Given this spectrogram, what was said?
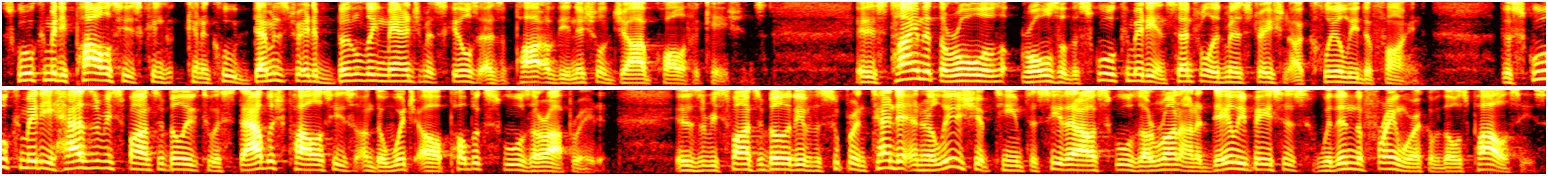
School committee policies can, can include demonstrated building management skills as a part of the initial job qualifications. It is time that the roles, roles of the school committee and central administration are clearly defined. The school committee has the responsibility to establish policies under which our public schools are operated. It is the responsibility of the superintendent and her leadership team to see that our schools are run on a daily basis within the framework of those policies.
